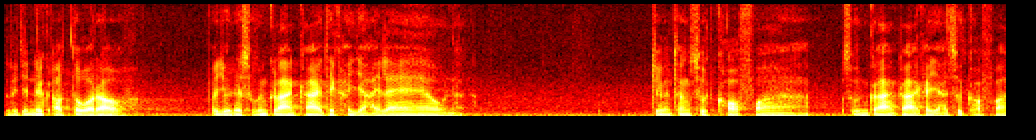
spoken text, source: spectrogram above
หรือจะนึกเอาตัวเราไปอยู่ในศูนย์กลางกายที่ขยายแล้วนะจนทั้งสุดขอบฟ้า ศูนย์กลางกายขยายสุดขอบฟ้า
